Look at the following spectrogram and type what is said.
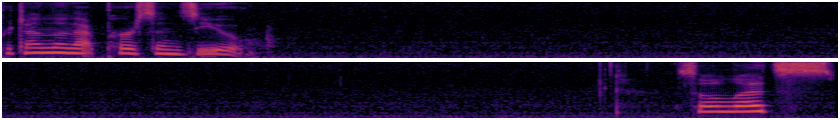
Pretend that that person's you. So let's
